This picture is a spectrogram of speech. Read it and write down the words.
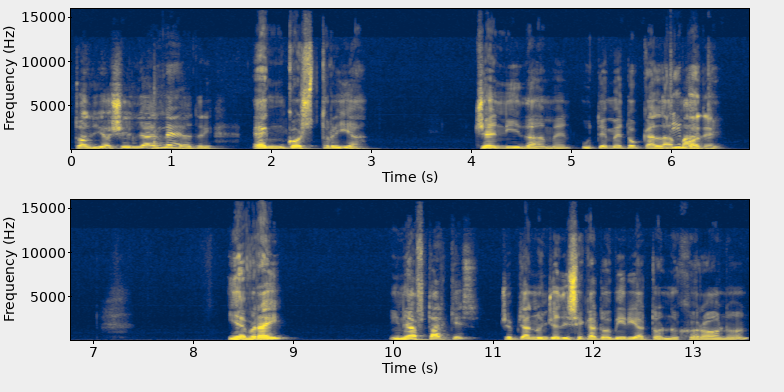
το 2013. Ναι. 23 και δεν είδαμε ούτε με το καλαμάκι. Τίποτε. Οι Εβραίοι είναι αυτάρκες και πιάνουν και δισεκατομμύρια των χρόνων.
